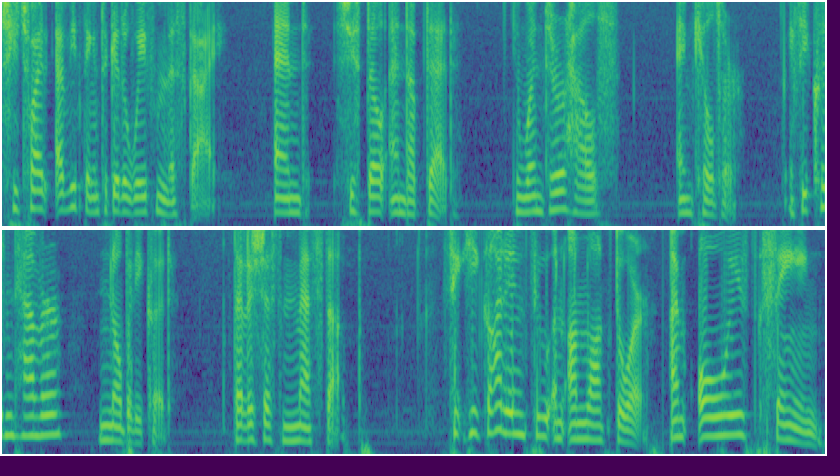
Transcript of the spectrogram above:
She tried everything to get away from this guy, and she still ended up dead. He went to her house and killed her. If he couldn't have her, nobody could. That is just messed up. See, he got in through an unlocked door. I'm always saying,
